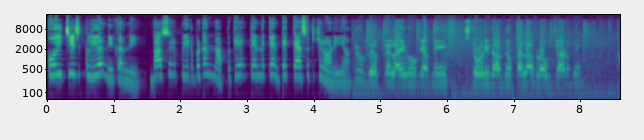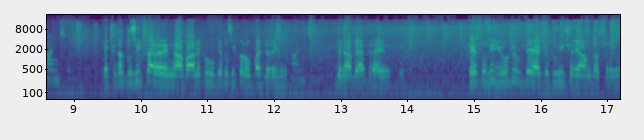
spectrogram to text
ਕੋਈ ਚੀਜ਼ ਕਲੀਅਰ ਨਹੀਂ ਕਰਨੀ। ਬਸ ਰਿਪੀਟ ਬਟਨ ਨੱਪ ਕੇ 3 ਘੰਟੇ ਕੈਸਟ ਚਲਾਉਣੀ ਆ। YouTube ਦੇ ਉੱਤੇ ਲਾਈਵ ਹੋ ਕੇ ਆਪਣੀ ਸਟੋਰੀ ਦੱਸ ਦਿਓ ਪਹਿਲਾ ਵਲੌਗ ਚੜ੍ਹਦੇ ਹੋ। ਹਾਂਜੀ। ਇੱਕ ਤਾਂ ਤੁਸੀਂ ਘਰ ਨਾਬਾਲਗ ਹੋ ਕੇ ਤੁਸੀਂ ਘਰੋਂ ਭੱਜ ਰਹੇ ਹੋ। ਹਾਂਜੀ। ਬਿਨਾਂ ਵਿਆਹ ਕਰਾਏ ਉੱਤੇ ਫਿਰ ਤੁਸੀਂ YouTube ਤੇ ਆ ਕੇ ਤੁਸੀਂ ਸ਼ਰਿਆਮ ਦੱਸ ਰਹੇ ਹੋ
